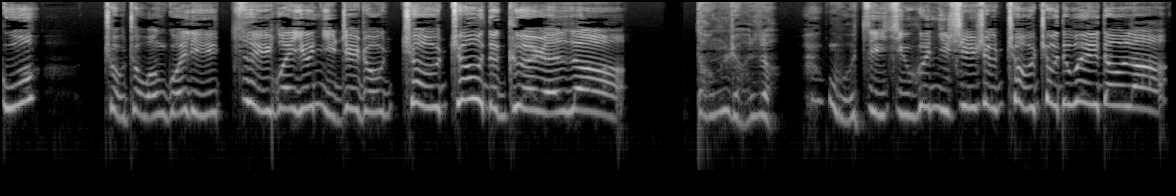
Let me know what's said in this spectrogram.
国。臭臭王国里最欢迎你这种臭臭的客人了。当然了，我最喜欢你身上臭臭的味道了。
